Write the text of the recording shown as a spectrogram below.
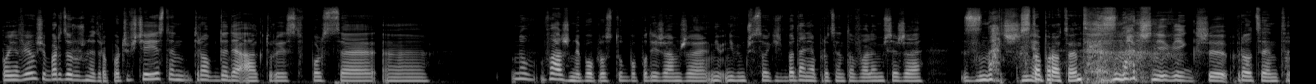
pojawiają się bardzo różne tropy. Oczywiście jest ten trop DDA, który jest w Polsce y, no, ważny po prostu, bo podejrzewam, że nie, nie wiem, czy są jakieś badania procentowe, ale myślę, że znacznie, 100%. znacznie większy procent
